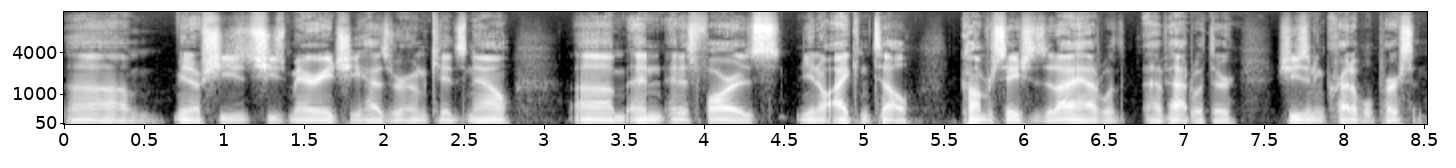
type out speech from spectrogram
Um, you know, she's she's married. She has her own kids now. Um, and and as far as you know, I can tell conversations that I had with have had with her, she's an incredible person,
